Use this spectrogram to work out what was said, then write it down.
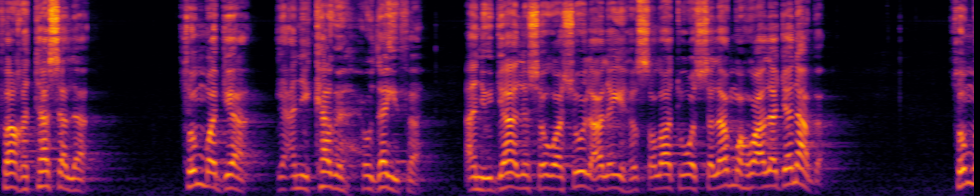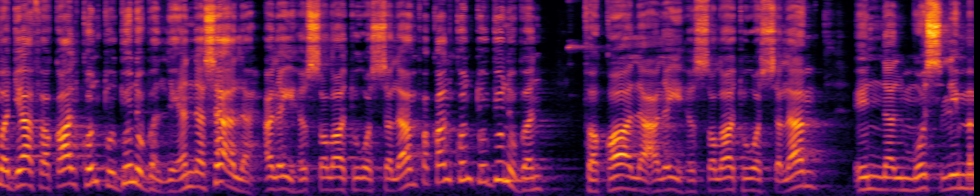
فاغتسل ثم جاء يعني كره حذيفة. أن يجالس الرسول عليه الصلاة والسلام وهو على جنابه. ثم جاء فقال كنت جنبا لأن سأله عليه الصلاة والسلام. فقال كنت جنبا. فقال عليه الصلاة والسلام إن المسلم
